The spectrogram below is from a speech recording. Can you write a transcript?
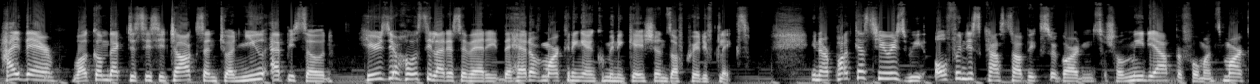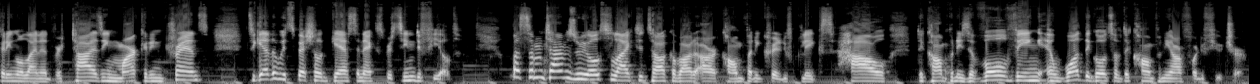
Hi there, welcome back to CC Talks and to a new episode. Here's your host, Ilaria Severi, the head of marketing and communications of Creative Clicks. In our podcast series, we often discuss topics regarding social media, performance marketing, online advertising, marketing trends, together with special guests and experts in the field. But sometimes we also like to talk about our company, Creative Clicks, how the company is evolving, and what the goals of the company are for the future.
